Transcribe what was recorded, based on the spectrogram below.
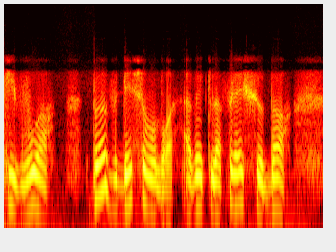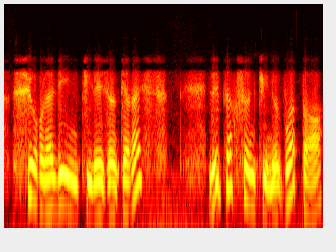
qui voient peuvent descendre avec la flèche bas sur la ligne qui les intéresse. Les personnes qui ne voient pas,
